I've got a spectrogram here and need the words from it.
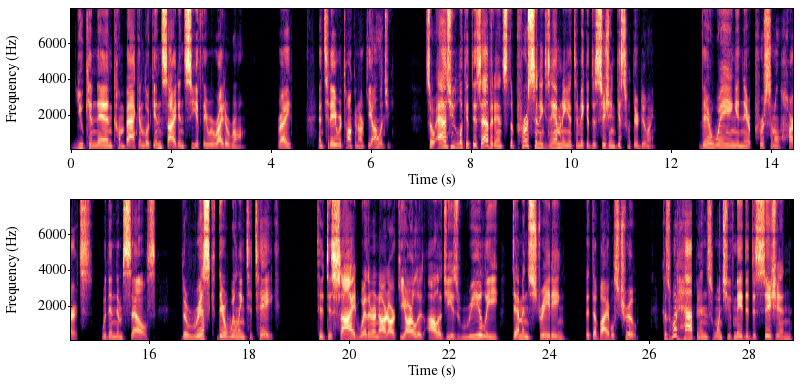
you can then come back and look inside and see if they were right or wrong, right? And today we're talking archaeology. So as you look at this evidence, the person examining it to make a decision, guess what they're doing? They're weighing in their personal hearts within themselves the risk they're willing to take to decide whether or not archaeology is really demonstrating that the Bible's true. Because what happens once you've made the decision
